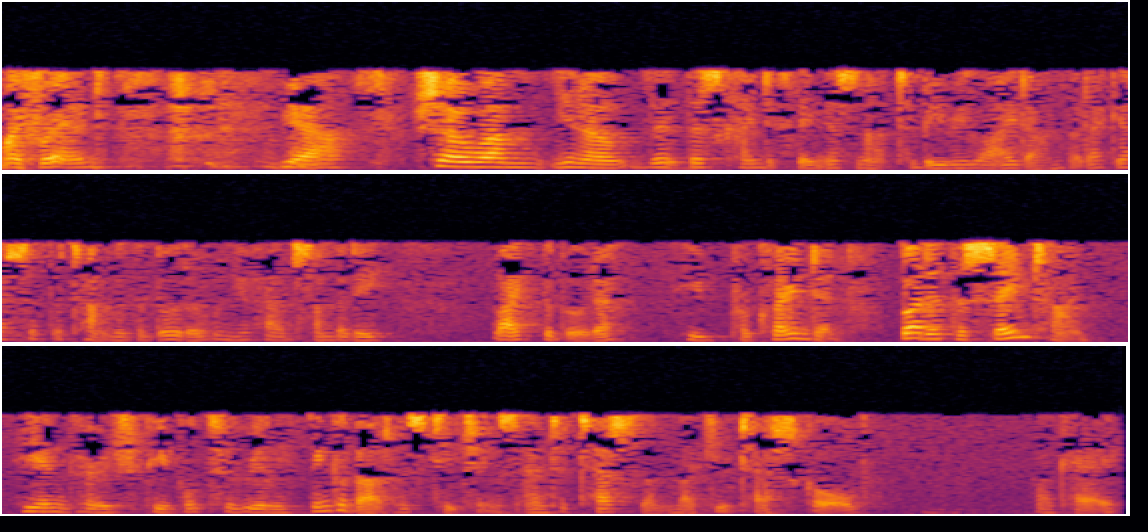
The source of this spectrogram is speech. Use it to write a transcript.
my friend. yeah. So, um, you know, th- this kind of thing is not to be relied on. But I guess at the time of the Buddha, when you had somebody like the Buddha, he proclaimed it. But at the same time, he encouraged people to really think about his teachings and to test them like you test gold. Okay?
